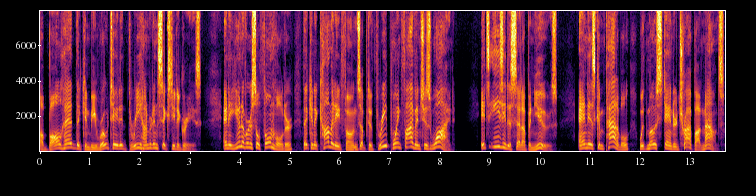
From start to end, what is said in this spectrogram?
a ball head that can be rotated 360 degrees, and a universal phone holder that can accommodate phones up to 3.5 inches wide. It's easy to set up and use, and is compatible with most standard tripod mounts.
